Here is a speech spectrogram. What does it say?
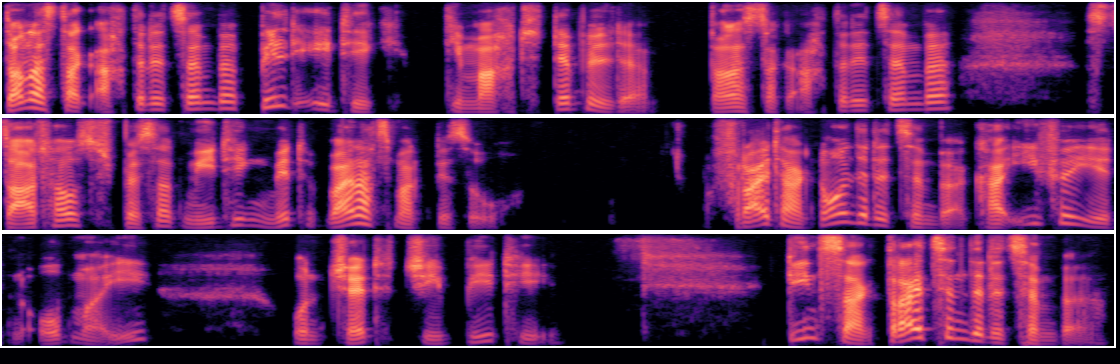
Donnerstag, 8. Dezember, Bildethik, die Macht der Bilder. Donnerstag, 8. Dezember, Starthouse Spessart Meeting mit Weihnachtsmarktbesuch. Freitag, 9. Dezember, KI für jeden, OpenAI und ChatGPT. Dienstag, 13. Dezember,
